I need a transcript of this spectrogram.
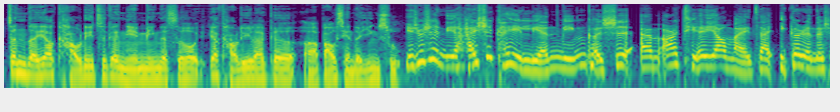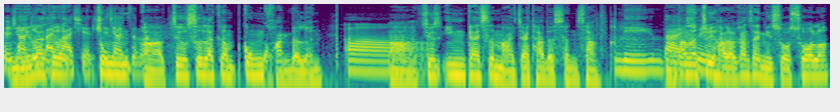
真的要考虑这个年龄的时候，要考虑那个呃保险的因素。也就是你还是可以联名，可是 MRTA 要买在一个人的身上一百八险，是这样子吗？啊、就是那个公款的人哦啊、就是应该是买在他的身上。明白。啊，当然最好了，刚才你所说咯，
